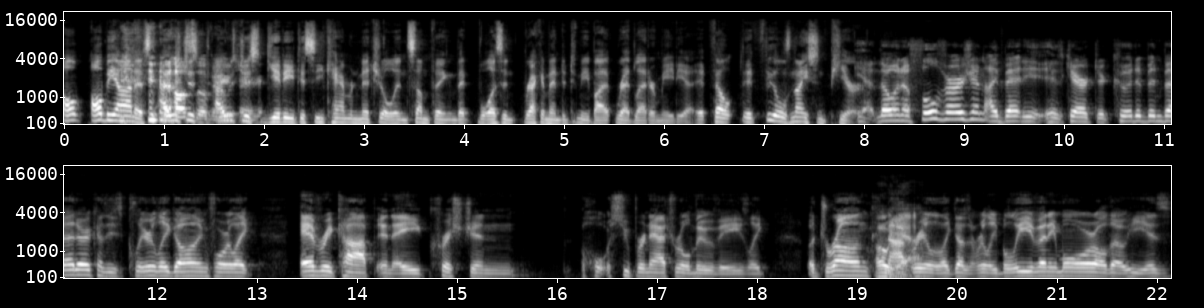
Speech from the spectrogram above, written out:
I'll I'll be honest. I was just I very was just giddy to see Cameron Mitchell in something that wasn't recommended to me by Red Letter Media. It felt it feels nice and pure. Yeah, though in a full version, I bet he, his character could have been better because he's clearly going for like every cop in a Christian ho- supernatural movie. He's like a drunk, Oh, not yeah. really like doesn't really believe anymore. Although he is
